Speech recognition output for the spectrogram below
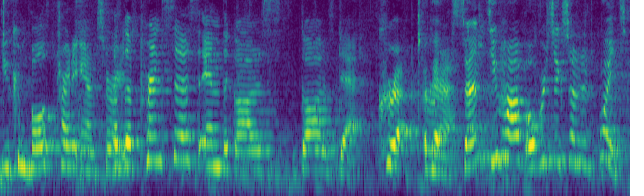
You can both try to answer it. The princess and the goddess, god of death. Correct. Okay, Correct. since you have over 600 points,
